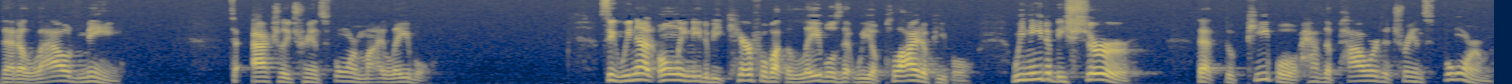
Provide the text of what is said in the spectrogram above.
that allowed me to actually transform my label. See, we not only need to be careful about the labels that we apply to people, we need to be sure that the people have the power to transform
